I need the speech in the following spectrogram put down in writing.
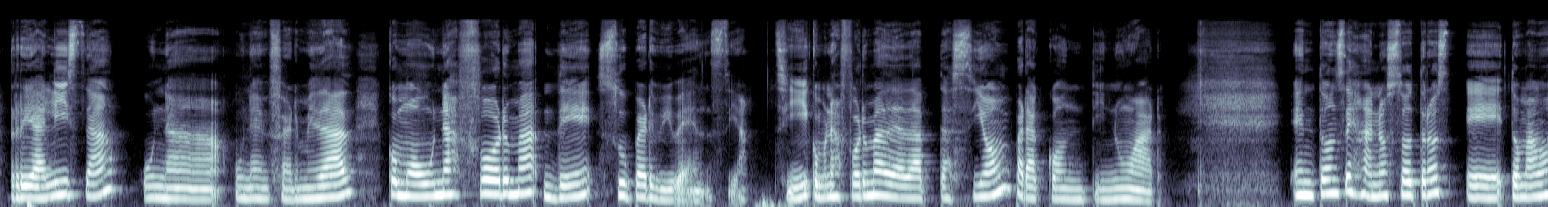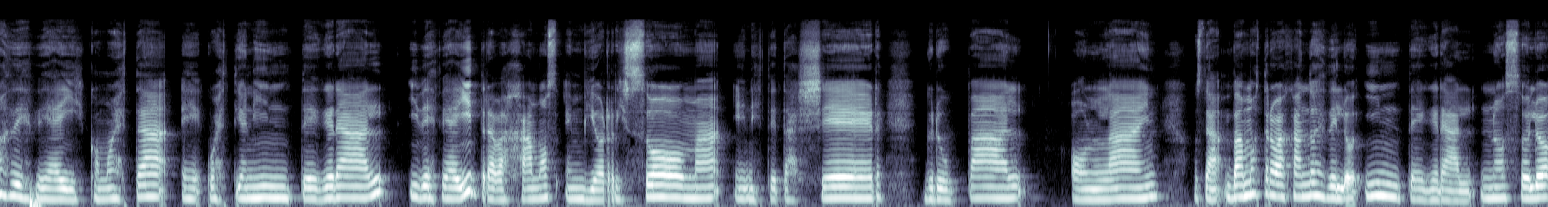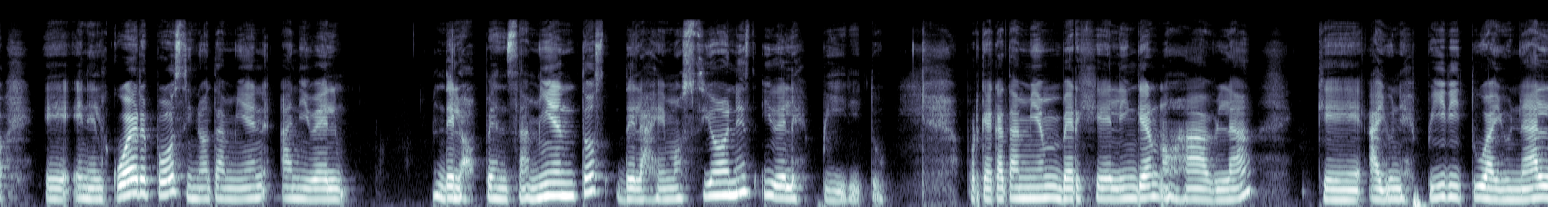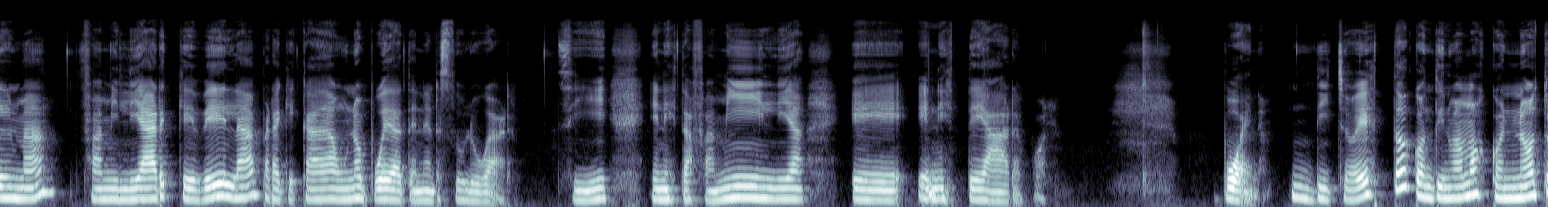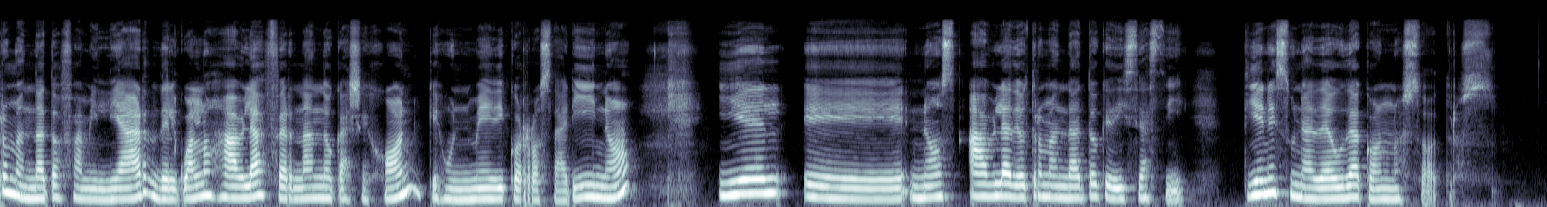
realiza una, una enfermedad como una forma de supervivencia, ¿sí? como una forma de adaptación para continuar. Entonces a nosotros eh, tomamos desde ahí como esta eh, cuestión integral y desde ahí trabajamos en biorrizoma, en este taller grupal, online. O sea, vamos trabajando desde lo integral, no solo eh, en el cuerpo, sino también a nivel de los pensamientos, de las emociones y del espíritu. Porque acá también Bergelinger nos habla que hay un espíritu, hay un alma familiar que vela para que cada uno pueda tener su lugar, ¿sí? En esta familia, eh, en este árbol. Bueno, Dicho esto, continuamos con otro mandato familiar del cual nos habla Fernando Callejón, que es un médico rosarino, y él eh, nos habla de otro mandato que dice así, tienes una deuda con nosotros.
